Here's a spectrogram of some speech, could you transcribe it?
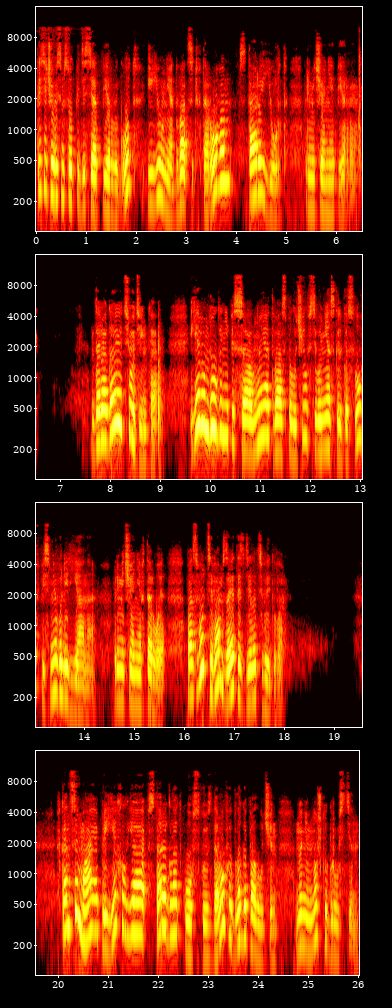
1851 год, июня 22 Старый юрт. Примечание первое. Дорогая тетенька, я вам долго не писал, но и от вас получил всего несколько слов в письме Валерьяна. Примечание второе. Позвольте вам за это сделать выговор. В конце мая приехал я в Старогладковскую, здоров и благополучен, но немножко грустен.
